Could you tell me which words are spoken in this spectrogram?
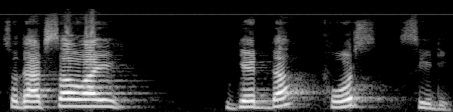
So that's how I get the force CD.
